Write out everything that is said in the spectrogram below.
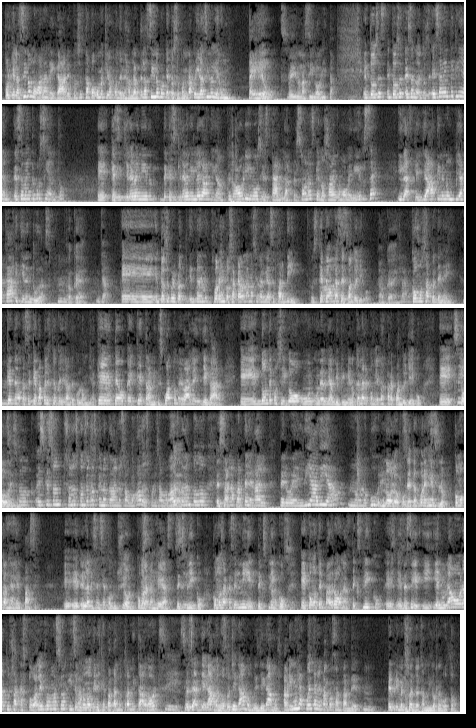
Porque el asilo no van a negar, entonces tampoco me quiero ponerles a hablar del asilo porque entonces se ponen a pedir asilo y es un peo pedir un asilo ahorita. Entonces, entonces, esa no, entonces ese 20 cliente, ese 20% eh, que se quiere venir, de que se quiere venir legal, digamos que lo abrimos y están las personas que no saben cómo venirse y las que ya tienen un pie acá y tienen dudas. Ok. Ya. Eh, entonces, por ejemplo, eh, por ejemplo, sacar una nacionalidad sefardí. Entonces, ¿qué tengo Ah, que hacer sí. cuando llego? Ok. Claro. ¿Cómo saco el DNI? ¿Qué tengo que hacer? ¿Qué papeles tengo que llegar de Colombia? ¿Qué, tengo que, qué trámites? ¿Cuánto me vale llegar? Eh, ¿Dónde consigo un, un Airbnb primero? ¿Qué me recomiendas para cuando llego? Eh, Sí, todo eso. todo- es que son, son los consejos que no te dan los abogados, porque los abogados te dan todo, Exacto. la parte legal, pero el día a día no lo cubren. No lo cubre. Entonces, por ejemplo, ¿cómo canjeas el pase? Eh, eh, la licencia de conducción, ¿cómo la canjeas? Te sí. explico. ¿Cómo sacas el NIE? Te explico. Claro, sí. Eh, ¿Cómo te empadronas? Te explico. Eh, es decir, y, y en una hora tú sacas toda la información y seguro Claro. no tienes que pagarle un tramitador. O sea, llegamos, nosotros llegamos, pues llegamos. Abrimos la cuenta en el Banco Santander. Mm. El primer sueldo de Camilo rebotó.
